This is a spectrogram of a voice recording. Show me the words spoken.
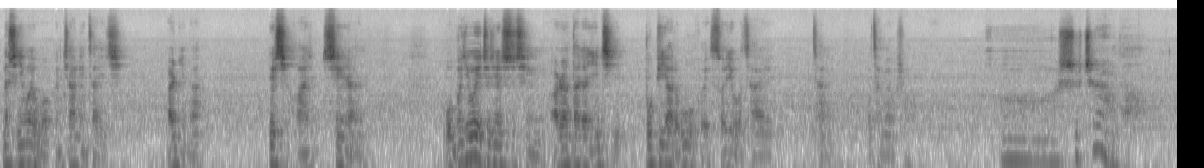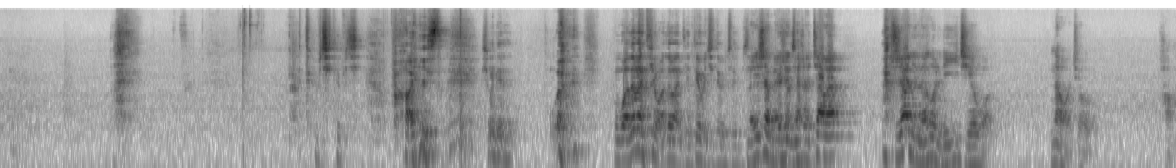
那是因为我跟嘉玲在一起，而你呢，又喜欢欣然。我不因为这件事情而让大家引起不必要的误会，所以我才才我才没有说。哦。是这样的，对不起，对不起，不好意思，兄弟，我我的问题，我的问题，对不起，对不起，对不起。没事，没事，没事。嘉文，只要你能够理解我，那我就好吧。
